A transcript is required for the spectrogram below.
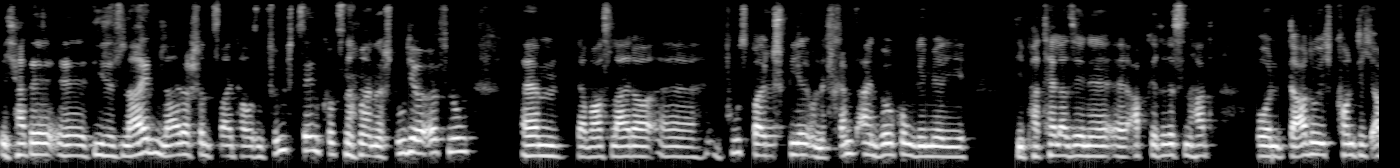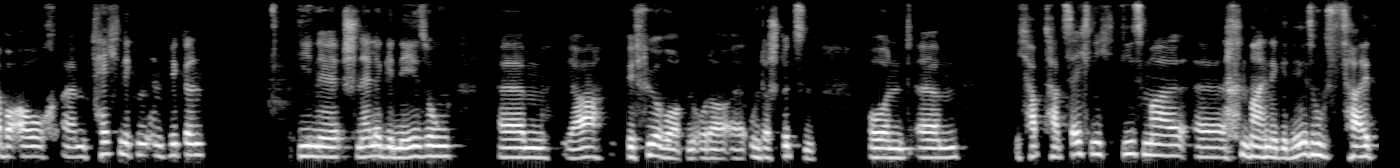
ich hatte äh, dieses Leiden leider schon 2015, kurz nach meiner Studieeröffnung. Ähm, da war es leider äh, ein Fußballspiel und eine Fremdeinwirkung, die mir die, die Patellasehne äh, abgerissen hat. Und dadurch konnte ich aber auch ähm, Techniken entwickeln, die eine schnelle Genesung ähm, ja, befürworten oder äh, unterstützen. Und ähm, ich habe tatsächlich diesmal äh, meine Genesungszeit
